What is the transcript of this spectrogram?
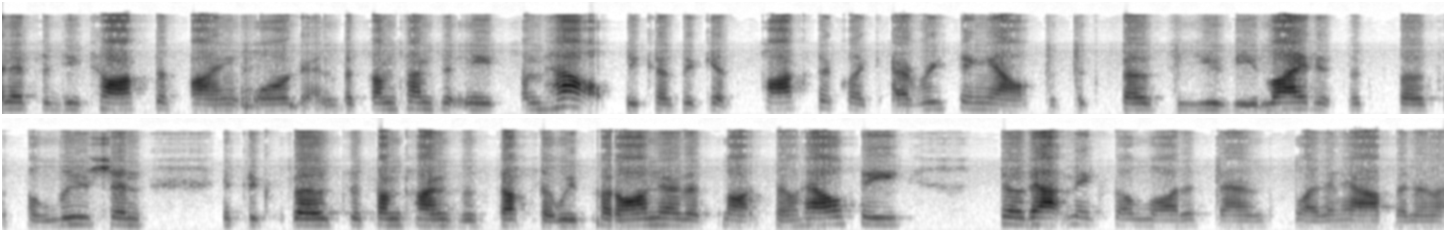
and it's a detoxifying organ, but sometimes it needs some help because it gets toxic like everything else. It's exposed to UV light, it's exposed to pollution, it's exposed to sometimes the stuff that we put on there that's not so healthy. So that makes a lot of sense why that happened, and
